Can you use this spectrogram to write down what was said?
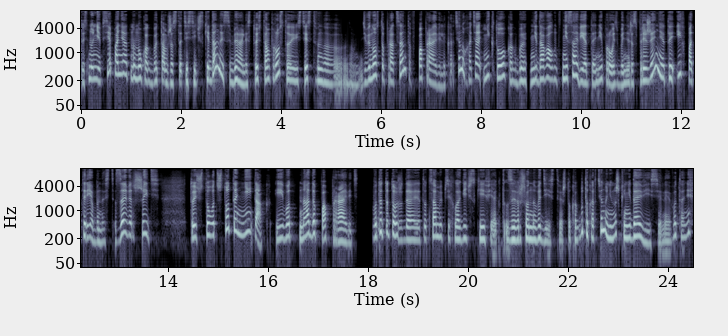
То есть, ну, не все, понятно, ну, как бы там же статистические данные собирались, то есть там просто, естественно, 90% поправили картину, хотя никто как бы не давал ни совета, ни просьбы, ни распоряжения, это их потребность завершить. То есть, что вот что-то не так, и вот надо поправить. Вот это тоже, да, тот самый психологический эффект завершенного действия, что как будто картину немножко не довесили. Вот они,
